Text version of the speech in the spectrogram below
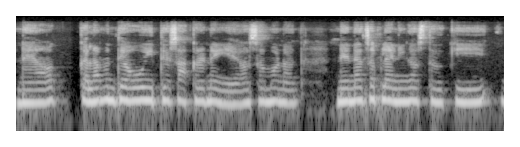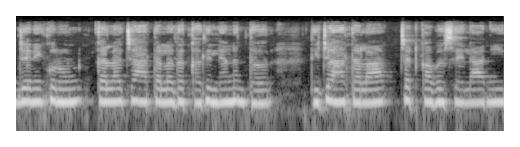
नैना कला म्हणते हो इथे साखर नाही आहे असं म्हणत नेण्याचं प्लॅनिंग असतं की जेणेकरून कलाच्या हाताला धक्का दिल्यानंतर तिच्या हाताला चटका बसेल आणि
